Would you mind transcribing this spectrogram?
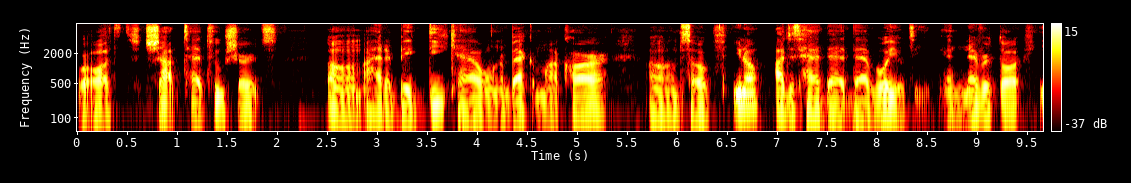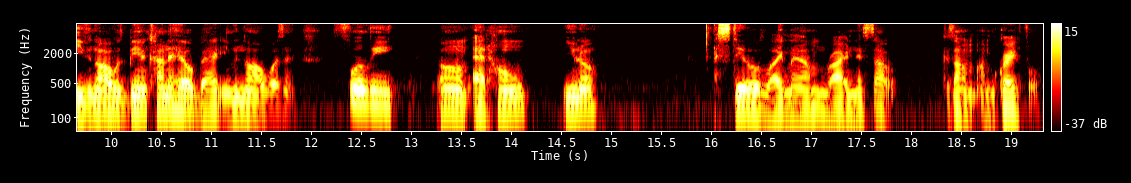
were all shop tattoo shirts. Um, I had a big decal on the back of my car. Um, so you know, I just had that that loyalty and never thought, even though I was being kind of held back, even though I wasn't fully um, at home, you know, still like, man, I'm riding this out because I'm I'm grateful.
